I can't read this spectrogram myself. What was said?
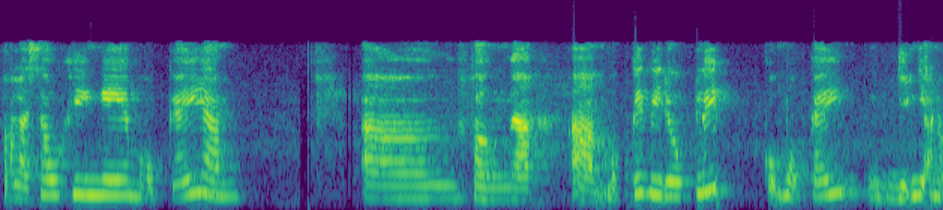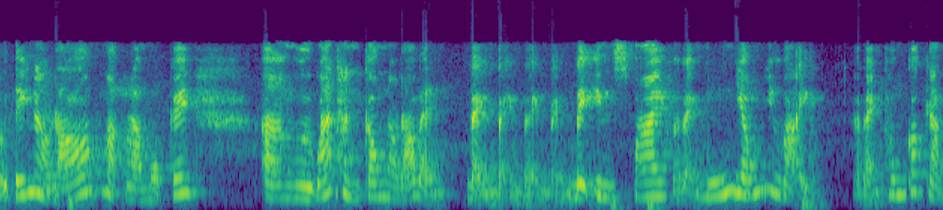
Hoặc là sau khi nghe một cái um, uh, phần uh, một cái video clip của một cái diễn giả nổi tiếng nào đó hoặc là một cái uh, người quá thành công nào đó bạn bạn bạn bạn bạn bị inspire và bạn muốn giống như vậy và bạn không có cảm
